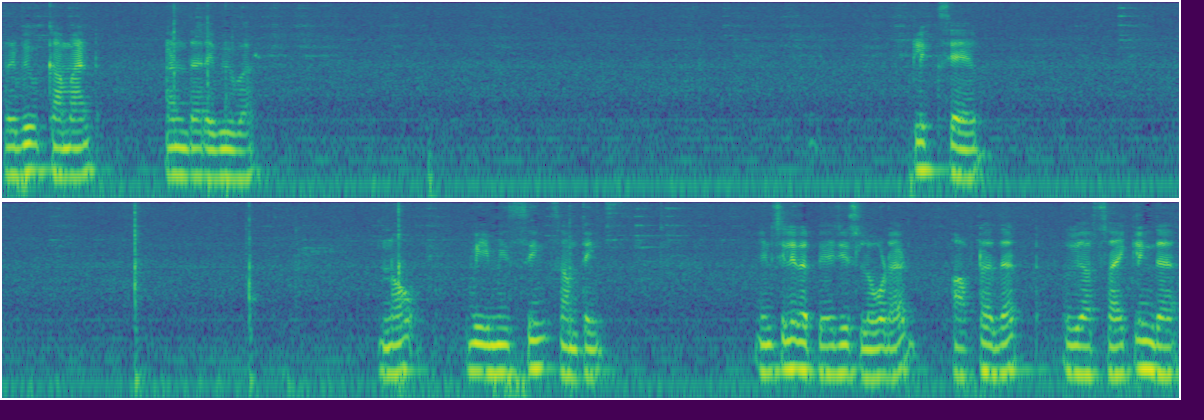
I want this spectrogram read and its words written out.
review command and the reviewer. Click save. Now we missing something initially the page is loaded. After that we are cycling the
